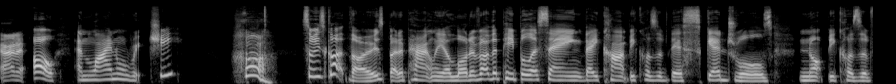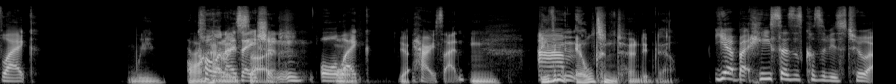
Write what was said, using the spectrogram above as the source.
I don't, oh, and Lionel Richie. Huh. So he's got those, but apparently a lot of other people are saying they can't because of their schedules, not because of like We are on Harry's side. colonization or, Or- like yeah. Harry's side. Mm. Even Um, Elton turned him down. Yeah, but he says it's because of his tour.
